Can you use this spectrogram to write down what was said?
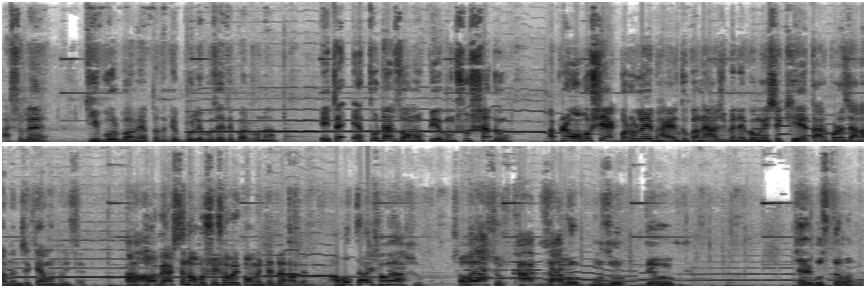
আসলে কি বলব আমি আপনাদেরকে বলে বোঝাইতে পারব না। এটা এতটা জনপ্রিয় এবং সুস্বাদু। আপনারা অবশ্যই একবার হলে ভাইয়ের দোকানে আসবেন এবং এসে খেয়ে তারপরে জানাবেন যে কেমন হয়েছে। আর। কবে আসছেন অবশ্যই সবাই কমেন্টে জানাবেন আমার চাই সবাই আসুক সবাই আসুক খাক জানুক বুঝুক দেহুক সেই বুঝতে পারবে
